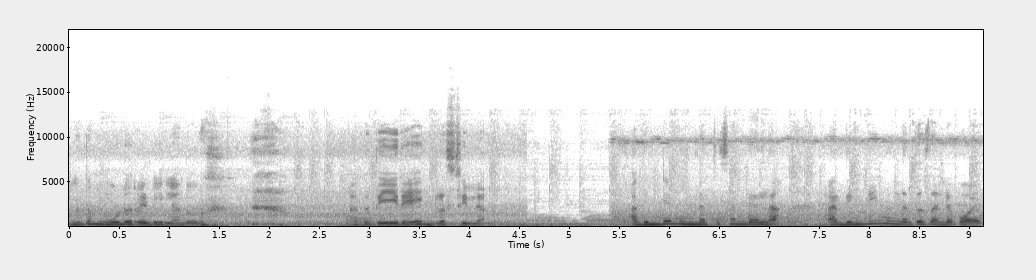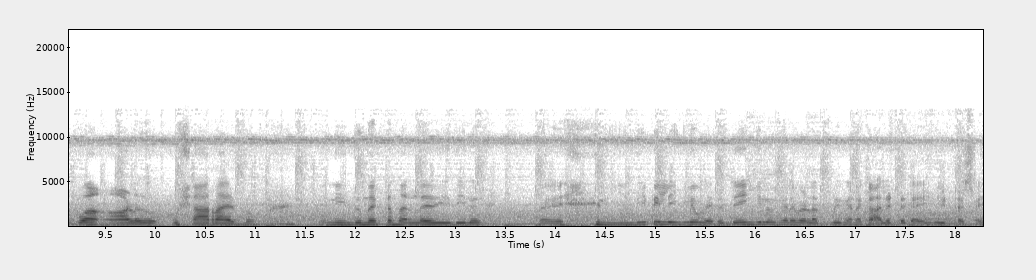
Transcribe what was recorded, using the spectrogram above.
ഇന്നത്തെ മൂഡ് റെഡി ഇല്ലാന്ന് തോന്നുന്നു. അത് തീരെ ഇൻട്രസ്റ്റ് ഇല്ല. അതിന്റെ മുന്നത്തെ സൺഡേ അല്ല അതിന്റെയും മുന്നത്തെ സൺഡേ പോയപ്പോൾ ആൾ ഉഷാറായിരുന്നു. നീന്തുന്നൊക്കെ നല്ല രീതിയിൽ നീന്തിയിട്ടില്ലെങ്കിലും വെറുതെയെങ്കിലും ഇങ്ങനെ വെള്ളത്തിൽ ഇങ്ങനെ കാലിട്ട് കൈ വിട്ടൊക്കെ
